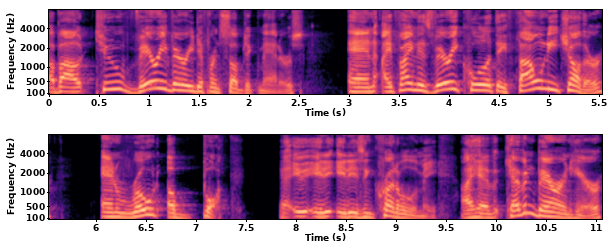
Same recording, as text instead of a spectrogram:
about two very, very different subject matters. And I find this very cool that they found each other and wrote a book. It, it- it is incredible to me. I have Kevin Barron here.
